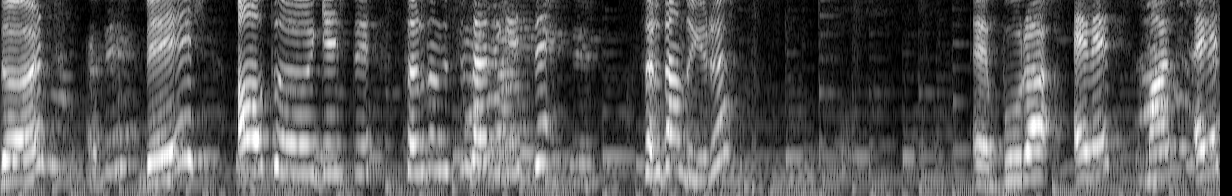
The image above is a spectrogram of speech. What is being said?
Dört. Hadi. 5 6 geçti. Sarının üstünden de geçti. Sarıdan da yürü. Evet, Buğra evet. Ma evet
